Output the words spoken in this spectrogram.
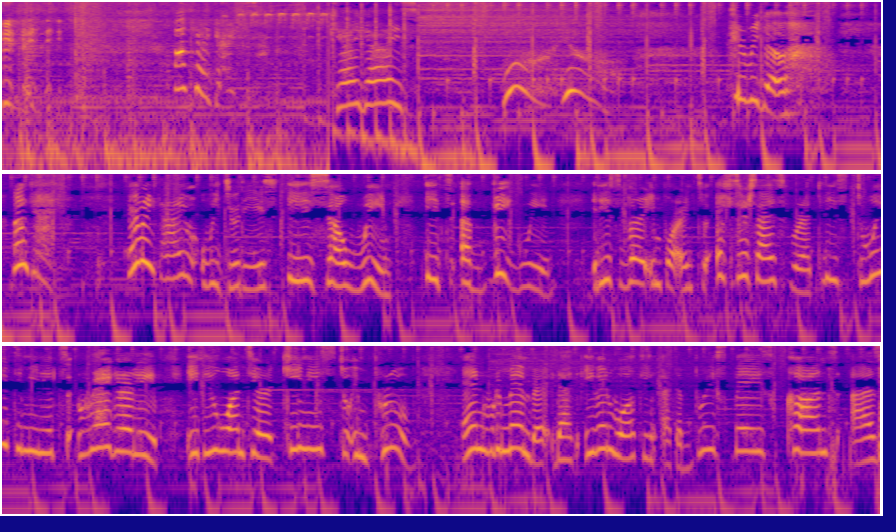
Okay, guys. Okay, guys. Woo. Here we go. Okay. Every time we do this is a win. It's a big win. It is very important to exercise for at least 20 minutes regularly if you want your kidneys to improve. And remember that even walking at a brisk pace counts as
